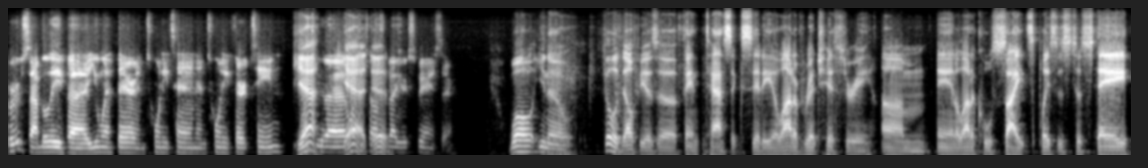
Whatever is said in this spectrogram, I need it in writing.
Bruce, I believe uh, you went there in 2010 and 2013. Yeah, you, uh, yeah, tell us about your experience there. Well, you know, Philadelphia is a fantastic city, a lot of rich history, um, and a lot of cool sites, places to stay,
